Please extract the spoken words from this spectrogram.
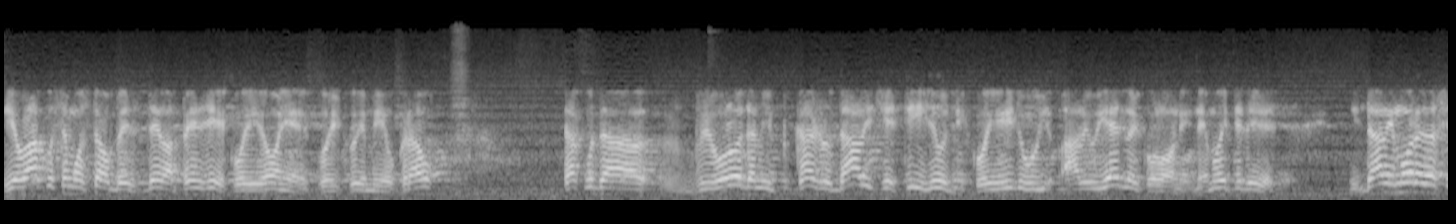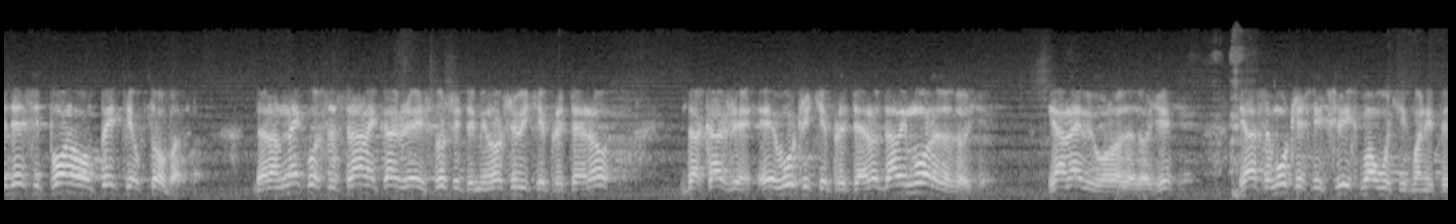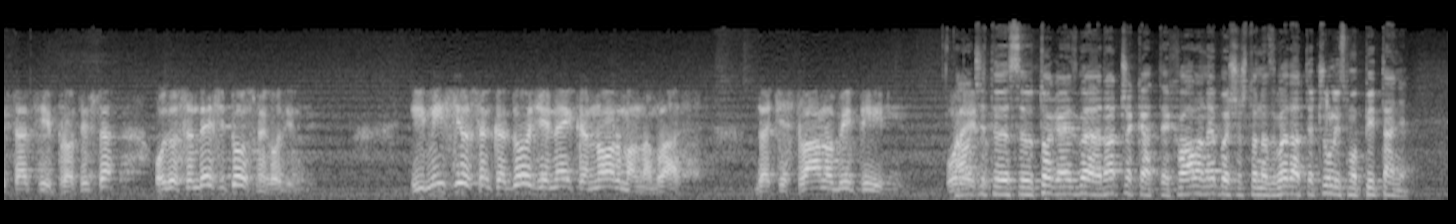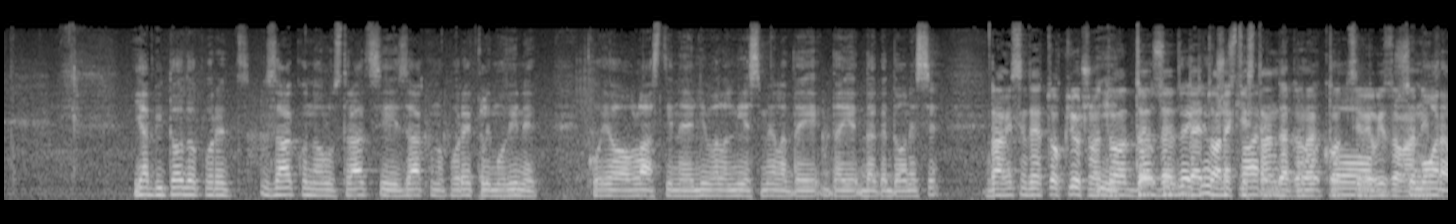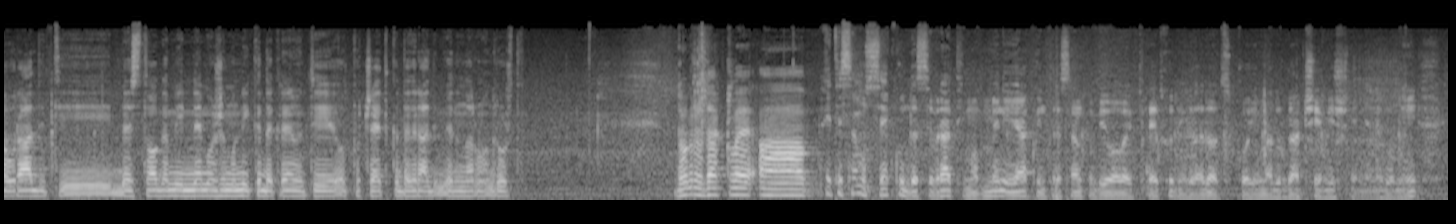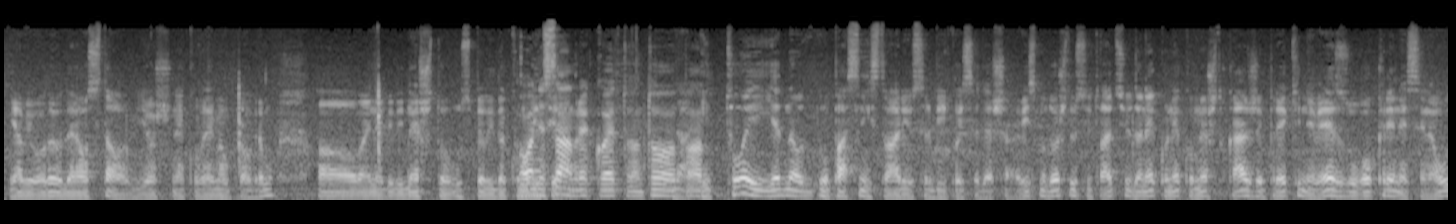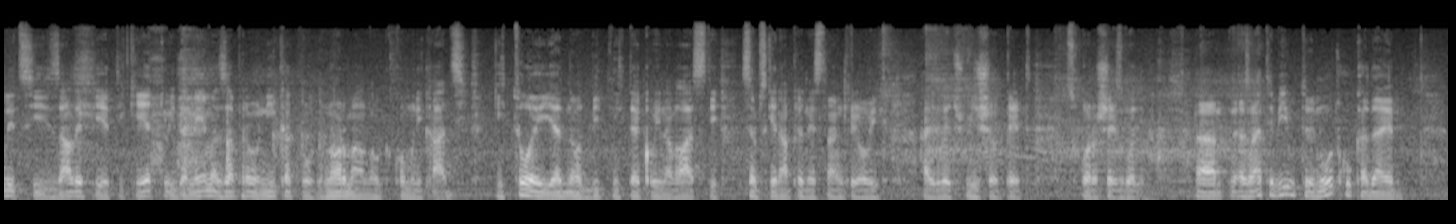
I ovako sam ostao bez dela penzije koji on je, koji, koji mi je ukrao. Tako da mi kažu da li će ti ljudi koji idu, ali u jednoj koloni, nemojte da idete, i da li mora da se desi ponovo 5. oktobar? Da nam neko sa strane kaže, ej, slušajte, Milošević je preterao, da kaže, e, Vučić je preterao, da li mora da dođe? Ja ne bih volio da dođe. Ja sam učesnik svih mogućih manifestacija i protesta od 88. godine. I mislio sam kad dođe neka normalna vlast, da će stvarno biti u redu. ćete da se do toga izgleda načekate. Hvala Nebojša što nas gledate, čuli smo pitanje. Ja bih dodao pored zakona o lustraciji i zakona o poreklu imovine koje je ova vlast i najavljivala nije smela da, je, da, je, da ga donese. Da, mislim da je to ključno, I to, da, je to neki stvari. standard Zapravo, onako civilizovani. To se mora uraditi i bez toga mi ne možemo nikada krenuti od početka da gradimo jedno normalno društvo. Dobro, dakle, a, Ajde samo sekund da se vratimo. Meni je jako interesantno bio ovaj prethodni gledalac koji ima drugačije mišljenje nego mi. Ja bih voleo da je ostao još neko vreme u programu, a ovaj, ne bili nešto uspeli da komuniciramo. on je sam rekao, eto vam to, Da, pa I to je jedna od opasnijih stvari u Srbiji koji se dešava. Vi smo došli u situaciju da neko nekom nešto kaže, prekine vezu, okrene se na ulici, zalepi etiketu i da nema zapravo nikakvog normalnog komunikacije. I to je jedna od bitnih tekovina vlasti Srpske napredne stranke ovih, hajde već više od pet, skoro šest godina. A, znate, vi u trenutku kada je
